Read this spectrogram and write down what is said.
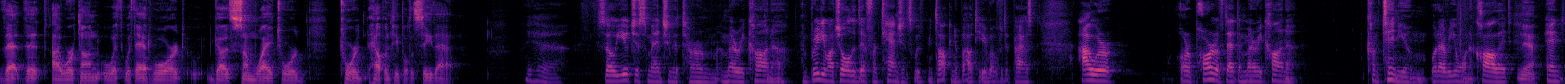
that that I worked on with with Ed Ward goes some way toward toward helping people to see that. Yeah. So you just mentioned the term Americana and pretty much all the different tangents we've been talking about here over the past hour are part of that Americana continuum, whatever you want to call it. Yeah. And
